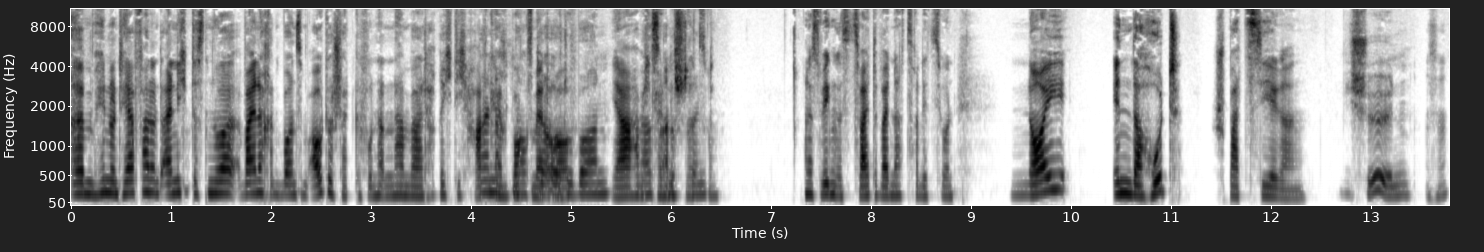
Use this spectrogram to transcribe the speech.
ähm, hin und her fahren und eigentlich das nur Weihnachten bei uns im Auto stattgefunden hat und dann haben wir halt richtig hart keinen Bock auf mehr der drauf. Autobahn. Ja, habe Ja, ich ist keine Lust dazu. deswegen ist zweite Weihnachtstradition neu in the Hood Spaziergang. Wie schön. Mhm.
